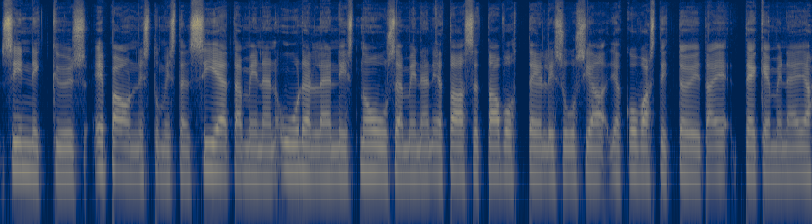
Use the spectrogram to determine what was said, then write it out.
sinnikkyys, epäonnistumisten sietäminen, uudelleen niistä nouseminen ja taas se tavoitteellisuus ja, ja kovasti töitä e- tekeminen. Ja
